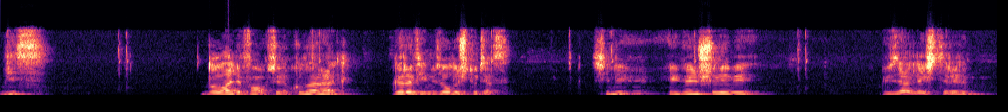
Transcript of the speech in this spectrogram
biz dolaylı fonksiyonu kullanarak grafiğimizi oluşturacağız. Şimdi şurayı bir güzelleştirelim.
